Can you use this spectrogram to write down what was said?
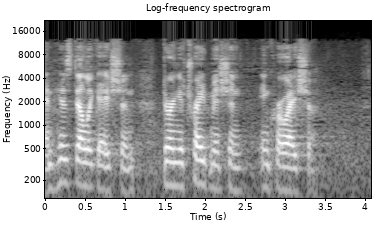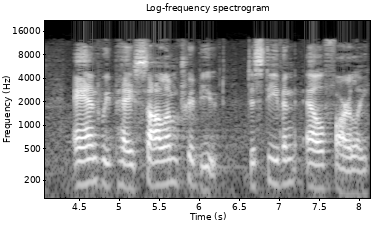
and his delegation during a trade mission in Croatia. And we pay solemn tribute to Steven L. Farley,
